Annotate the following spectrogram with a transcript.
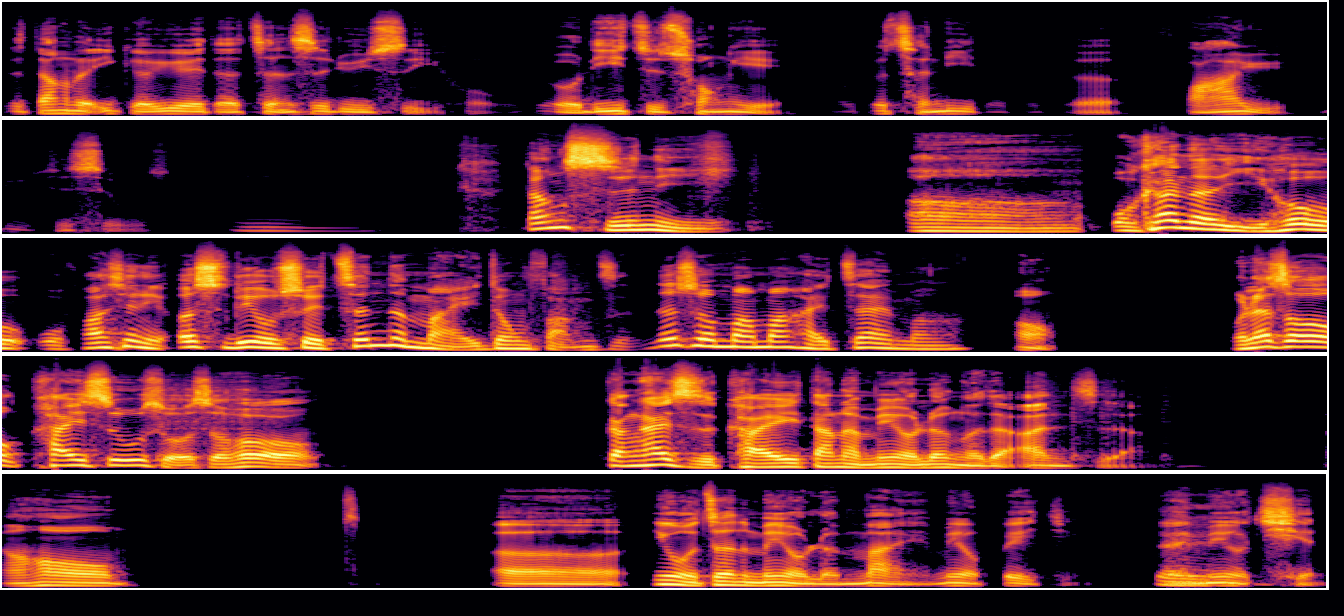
只当了一个月的正式律师以后，我就离职创业，我就成立了这个法语律师事务所。嗯，当时你，呃，我看了以后，我发现你二十六岁真的买一栋房子，那时候妈妈还在吗？哦我那时候开事务所的时候，刚开始开当然没有任何的案子啊，然后呃，因为我真的没有人脉，没有背景，对也没有钱，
